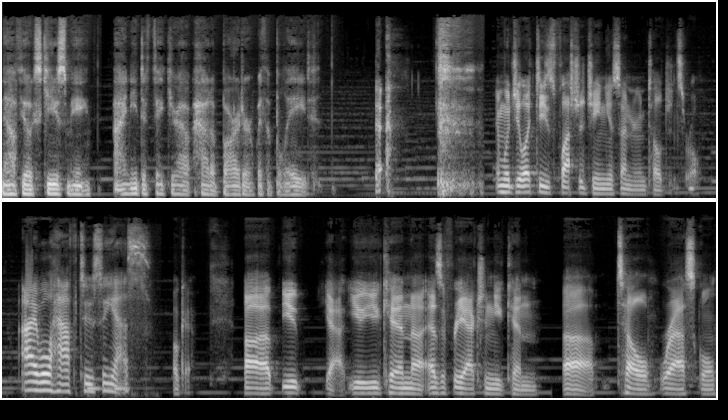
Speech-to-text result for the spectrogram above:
Now, if you'll excuse me, I need to figure out how to barter with a blade. And would you like to use Flash of Genius on your intelligence roll? I will have to, so yes. Okay. Uh, you yeah you you can uh, as a free action you can uh tell Rascal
